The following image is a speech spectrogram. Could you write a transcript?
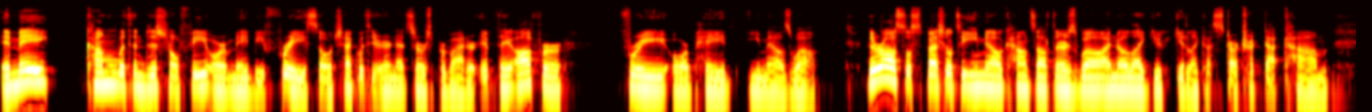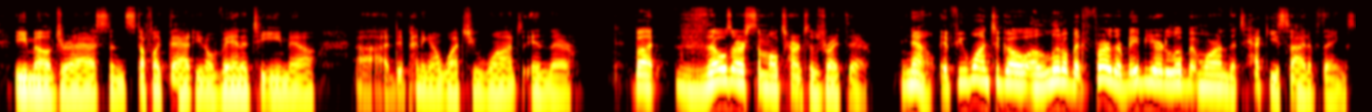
It may come with an additional fee or it may be free. So check with your internet service provider if they offer free or paid email as well. There are also specialty email accounts out there as well. I know like you could get like a Star Trek.com email address and stuff like that, you know, vanity email, uh, depending on what you want in there. But those are some alternatives right there. Now, if you want to go a little bit further, maybe you're a little bit more on the techie side of things,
